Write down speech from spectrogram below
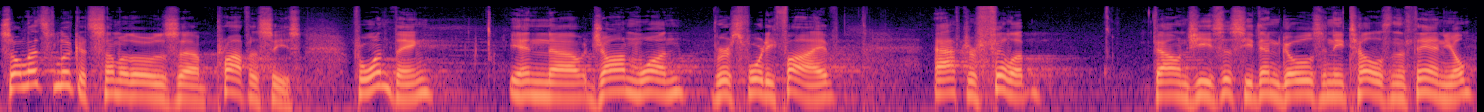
So, let's look at some of those uh, prophecies. For one thing, in uh, John 1, verse 45, after Philip found Jesus, he then goes and he tells Nathanael,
